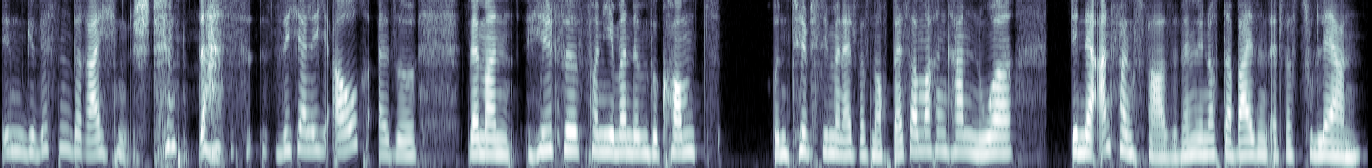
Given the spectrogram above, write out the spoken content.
in gewissen Bereichen stimmt das sicherlich auch. Also wenn man Hilfe von jemandem bekommt und Tipps, wie man etwas noch besser machen kann, nur in der Anfangsphase, wenn wir noch dabei sind, etwas zu lernen,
